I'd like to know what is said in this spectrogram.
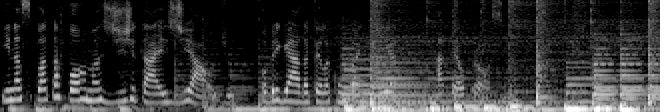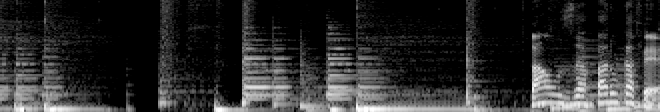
e nas plataformas digitais de áudio. Obrigada pela companhia. Até o próximo. Pausa para o café.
